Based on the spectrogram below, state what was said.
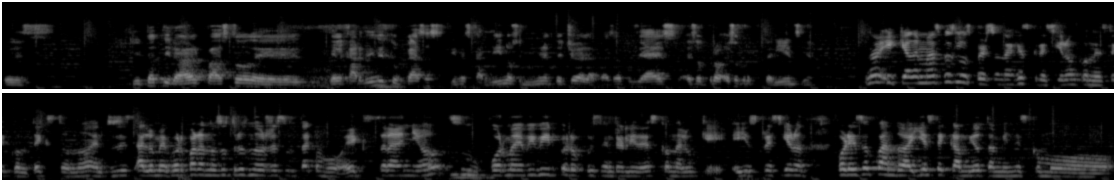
pues, irte a tirar al pasto de, del jardín de tu casa, si tienes jardín, o si no en el techo de la casa, pues ya es, es, otro, es otra experiencia. No, y que además pues los personajes crecieron con este contexto, ¿no? Entonces a lo mejor para nosotros nos resulta como extraño su forma de vivir, pero pues en realidad es con algo que ellos crecieron. Por eso cuando hay este cambio también es como,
